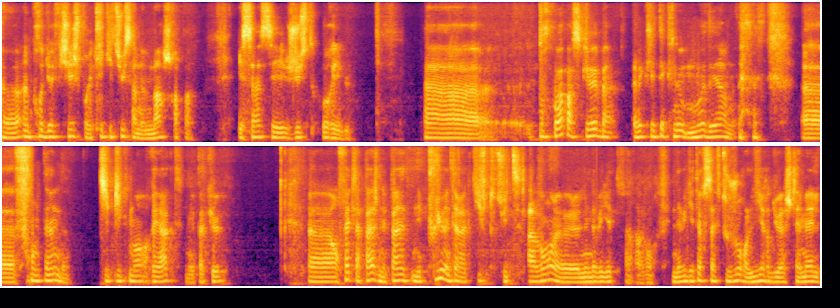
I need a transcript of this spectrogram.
euh, un produit affiché, je pourrais cliquer dessus, ça ne marchera pas. Et ça, c'est juste horrible. Euh, pourquoi? Parce que ben, avec les technos modernes, front-end, typiquement React, mais pas que, euh, en fait, la page n'est plus interactive tout de suite. Avant, les, navigateurs, avant, les navigateurs savent toujours lire du HTML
